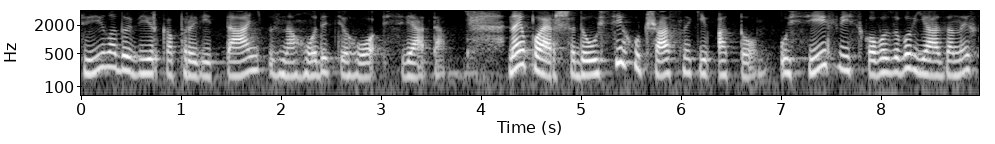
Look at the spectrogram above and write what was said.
ціла добірка привітань з нагоди цього свята. Найперше до усіх учасників АТО, усіх військовозобов'язаних,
